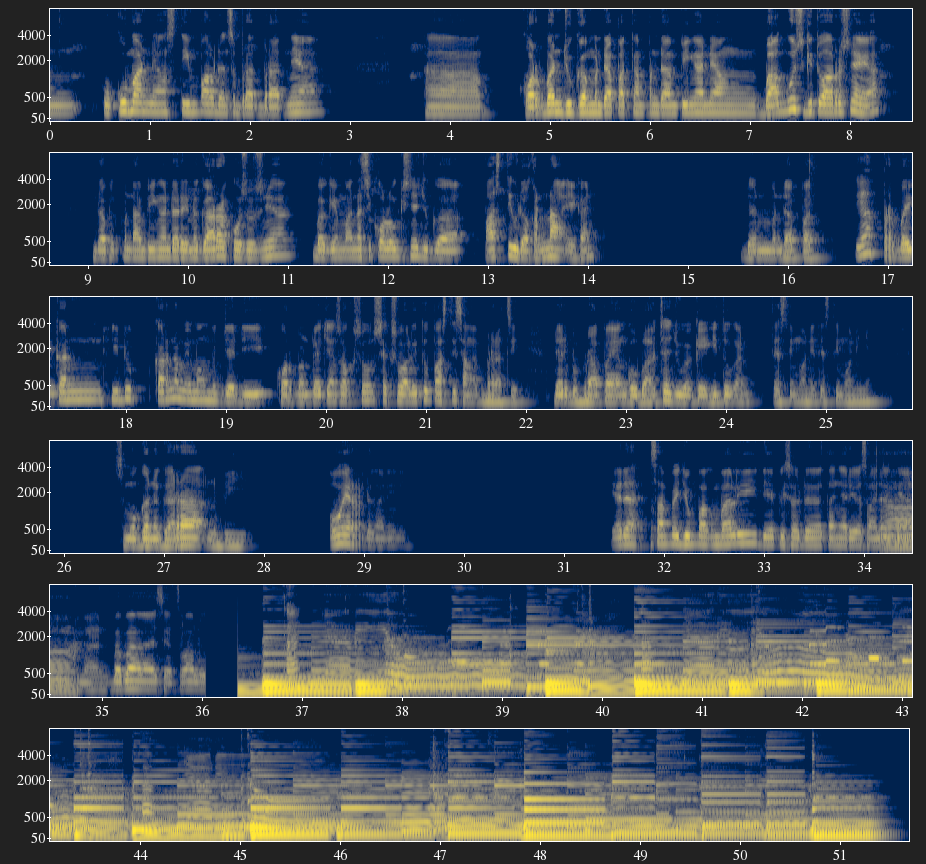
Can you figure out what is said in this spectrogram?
hukuman yang setimpal dan seberat-beratnya. Eh, korban juga mendapatkan pendampingan yang bagus gitu harusnya ya dapat pendampingan dari negara khususnya bagaimana psikologisnya juga pasti udah kena ya kan? Dan mendapat ya perbaikan hidup. Karena memang menjadi korban pelecehan seksu- seksual itu pasti sangat berat sih. Dari beberapa yang gue baca juga kayak gitu kan testimoni testimoninya semoga negara lebih aware dengan ini. Ya udah sampai jumpa kembali di episode tanya Rio selanjutnya Dah. teman-teman. Bye bye sehat selalu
